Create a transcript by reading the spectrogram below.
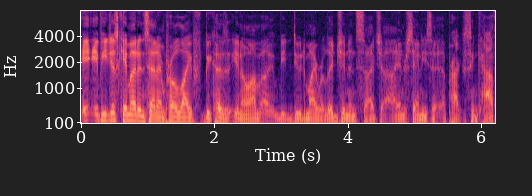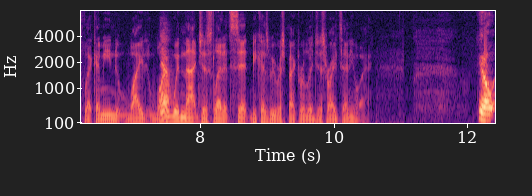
If he just came out and said I'm pro-life because you know I'm uh, due to my religion and such, I understand he's a, a practicing Catholic. I mean, why why Yeah. wouldn't that just let it sit because we respect religious rights anyway? You know,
